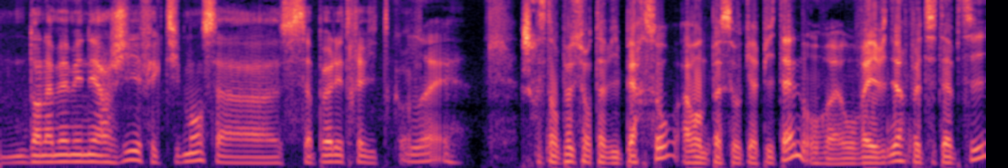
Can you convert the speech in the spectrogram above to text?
dans la même énergie, effectivement, ça, ça peut aller très vite. Quoi. Ouais. Je reste un peu sur ta vie perso avant de passer au capitaine. On va, on va y venir petit à petit.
